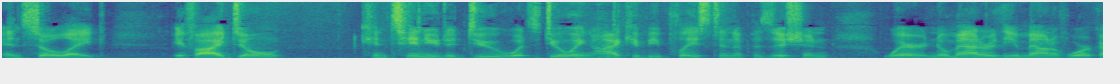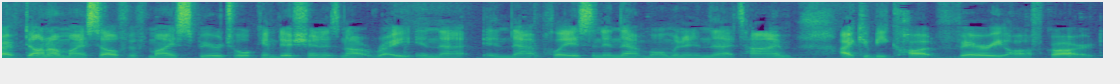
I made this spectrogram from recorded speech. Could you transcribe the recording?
and so like if I don't continue to do what's doing, I could be placed in a position where no matter the amount of work I've done on myself, if my spiritual condition is not right in that in that place and in that moment and in that time, I could be caught very off guard.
